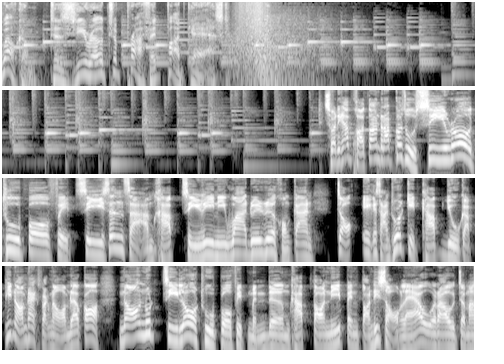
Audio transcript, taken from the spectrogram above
Welcome to Zero to Profit Podcast. สวัสดีครับ ขอต้อนรับเข้าสู่ Zero to Profit ซีซั่น3ครับ ซีรีส์นี้ว่าด้วยเรื่องของการเจาะเอกสารธุรกิจครับ อยู่กับพี่หนอมแท็กสักหนอม แล้วก็น้องนุช Zero to Profit เหมือนเดิมครับ ตอนนี้เป็นตอนที่ 2 แล้วเราจะมา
